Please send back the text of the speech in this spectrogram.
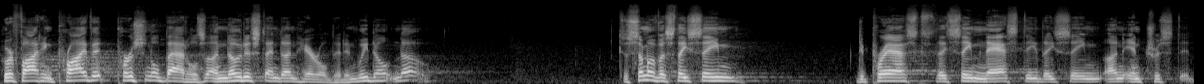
who are fighting private, personal battles, unnoticed and unheralded, and we don't know. To some of us, they seem depressed, they seem nasty, they seem uninterested.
